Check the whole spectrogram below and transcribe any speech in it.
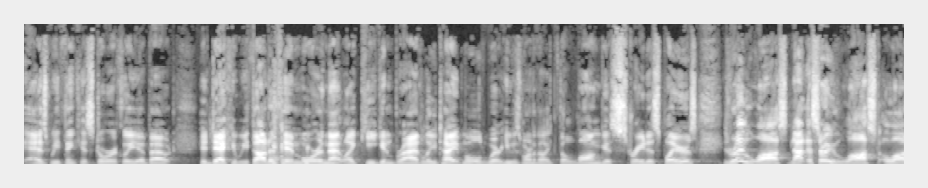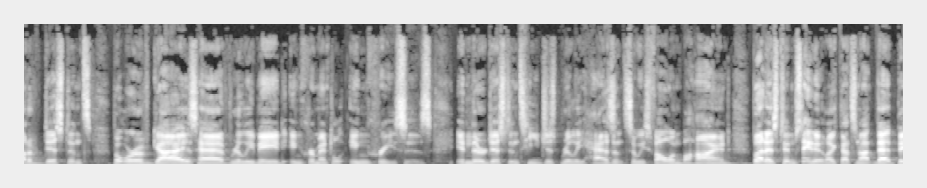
as we think historically about Hideki. We thought of him more in that like Keegan Bradley type mold, where he was one of the, like the longest, straightest players. He's really lost, not necessarily lost a lot of distance, but where if guys have really made incremental increases in their distance, he just really hasn't. So he's fallen behind. But as Tim stated, like that's not that big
